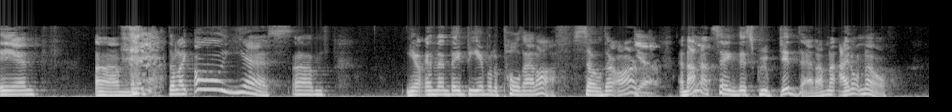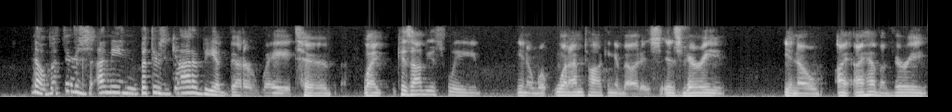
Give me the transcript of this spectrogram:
and um, they're like, "Oh yes," um, you know, and then they'd be able to pull that off. So there are, Yeah. and I'm Yeah. not saying this group did that. I'm not. I don't know. No, but there's, I mean, but there's got to be a better way to, like, because obviously, you know, what what I'm talking about is is very, you know, I I have a very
